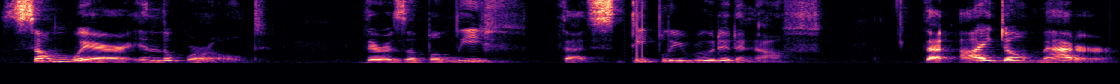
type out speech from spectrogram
somewhere in the world there is a belief that's deeply rooted enough that I don't matter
